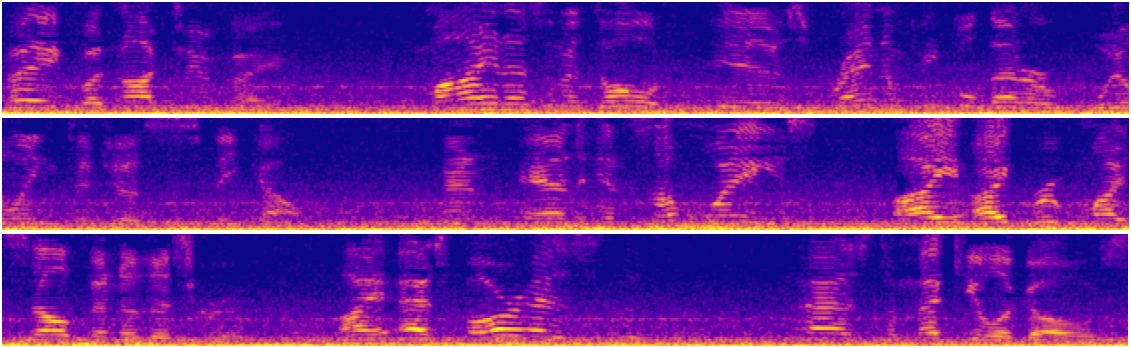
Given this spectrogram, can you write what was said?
vague, but not too vague. Mine as an adult is random people that are willing to just speak out, and and in some ways, I I group myself into this group. I as far as as Temecula goes,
